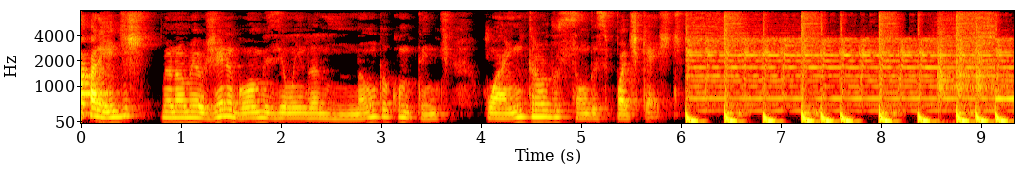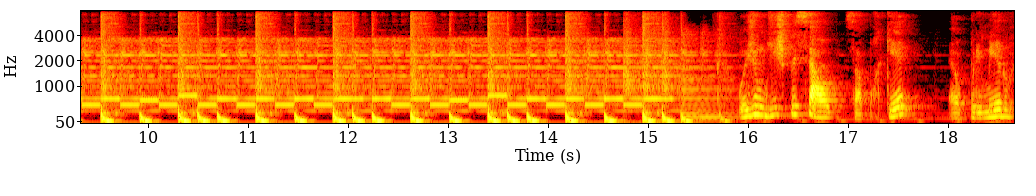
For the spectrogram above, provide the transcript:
paredes! Meu nome é Eugênio Gomes e eu ainda não tô contente com a introdução desse podcast. Hoje é um dia especial, sabe por quê? É o primeiro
